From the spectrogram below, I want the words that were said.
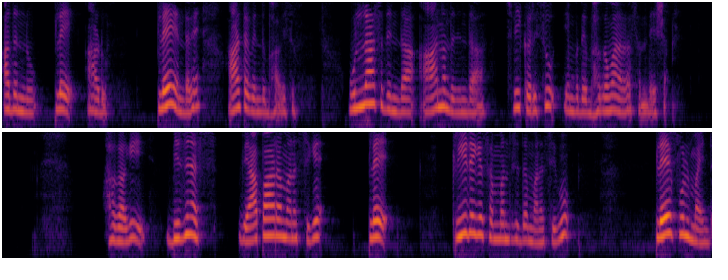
ಅದನ್ನು ಪ್ಲೇ ಆಡು. ಪ್ಲೇ ಎಂದರೆ ಆಟವೆಂದು ಭಾವಿಸು. ಉಲ್ಲಾಸದಿಂದ, ಆನಂದದಿಂದ ಸ್ವೀಕರಿಸು ಎಂಬುದೇ ಭಗವಾನರ ಸಂದೇಶ. ಹಾಗಾಗಿ ಬಿಸಿನೆಸ್, ವ್ಯಾಪಾರ ಮನಸ್ಸಿಗೆ ಪ್ಲೇ, ಕ್ರೀಡೆಗೆ ಸಂಬಂಧಿಸಿದ ಮನಸ್ಸಿಗೂ ಪ್ಲೇಫುಲ್ ಮೈಂಡ್,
